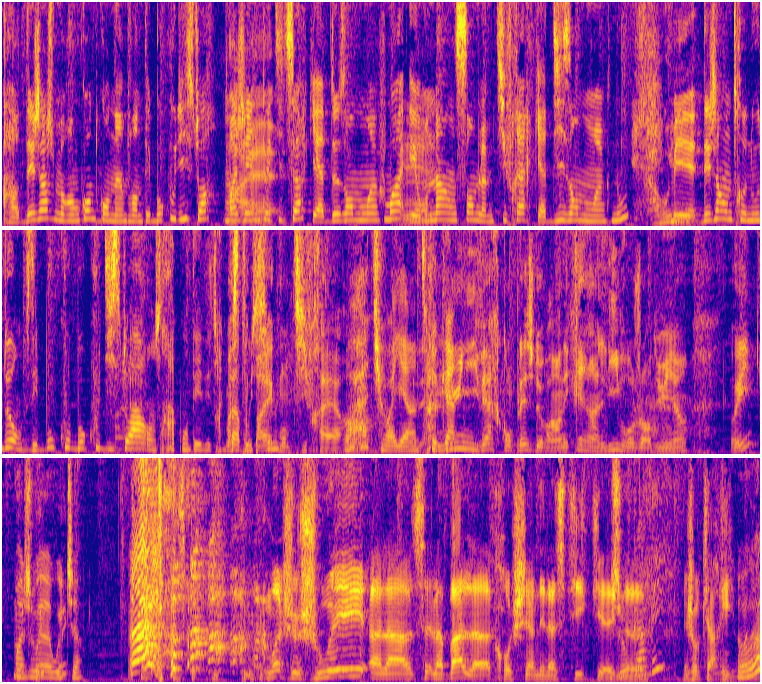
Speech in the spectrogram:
alors déjà, je me rends compte qu'on inventait beaucoup d'histoires. Moi, j'ai une petite sœur qui a deux ans de moins que moi et Mm. on a ensemble un petit frère qui a 10 ans de moins que nous. Ah oui. Mais déjà entre nous deux, on faisait beaucoup, beaucoup d'histoires. On se racontait des trucs Moi, pas c'était pareil avec possibles. mon petit frère. Ouais, hein. tu vois, il y a un Un truc. hein. univers complet, je devrais en écrire un livre aujourd'hui. Hein. Oui? Moi, Oui, je jouais oui, à oui. Ouija. moi je jouais à la la balle accrochée à un élastique et à une Jokari Jokari voilà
